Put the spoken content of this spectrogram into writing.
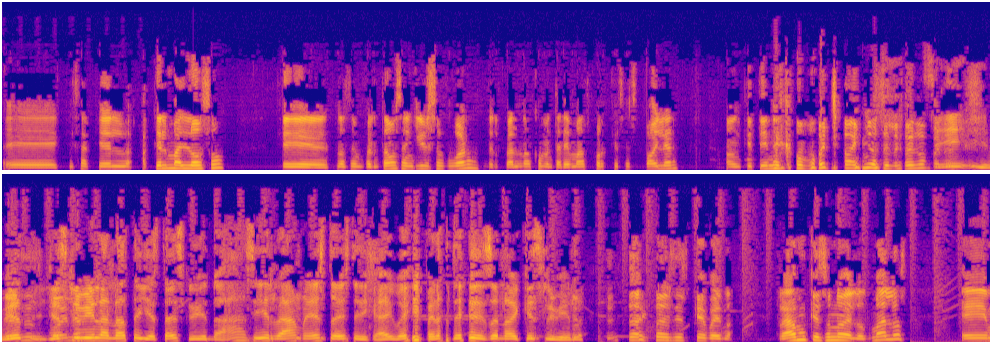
eh, que es aquel, aquel maloso que nos enfrentamos en Gears of War, del cual no comentaré más porque es spoiler, aunque tiene como 8 años el juego. Sí, pero y yo spoiler. escribí la nota y ya estaba escribiendo, ah, sí, RAM, esto, esto. Y dije, ay, güey, espérate, eso no hay que escribirlo. Exacto, así es que bueno, Ram, que es uno de los malos. Em,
